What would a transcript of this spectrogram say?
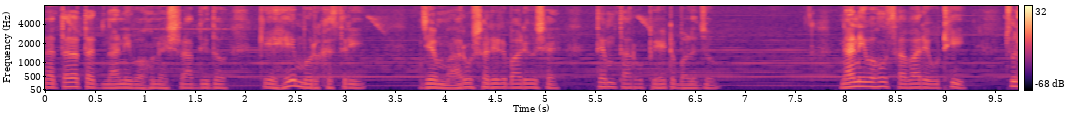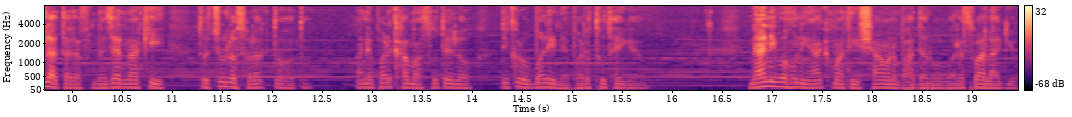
અને તરત જ નાની વહુને શ્રાપ દીધો કે, હે મૂર્ખ સ્ત્રી જેમ મારું શરીર બાળ્યું છે, તેમ તારું પેટ બળજો. નાની વહુ સવારે ઉઠી ચૂલા તરફ નજર નાખી તો ચૂલો સળગતો હતો અને પડખામાં સૂતેલો દીકરો બળીને ભડથું થઈ ગયો. નાની વહુની આંખમાંથી શ્રાવણ ભાદરવો વરસવા લાગ્યો.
